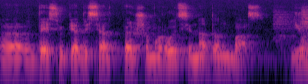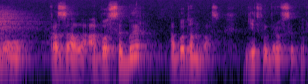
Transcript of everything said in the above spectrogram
е, десь у 51-му році на Донбас. Йому казали або Сибир, або Донбас. Дід вибрав Сибир.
